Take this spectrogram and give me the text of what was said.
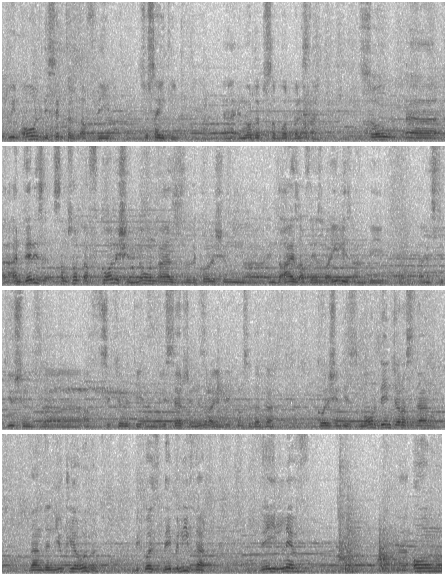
between all the sectors of the society uh, in order to support Palestine. So, uh, and there is some sort of coalition known as the coalition uh, in the eyes of the Israelis and the uh, institutions uh, of security and research in Israel. They consider that coalition is more dangerous than, than the nuclear weapon because they believe that they live on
